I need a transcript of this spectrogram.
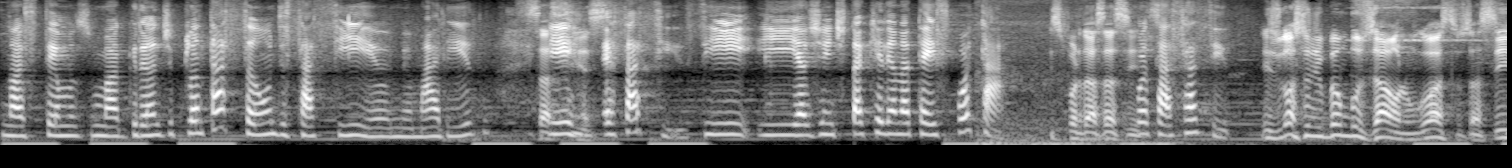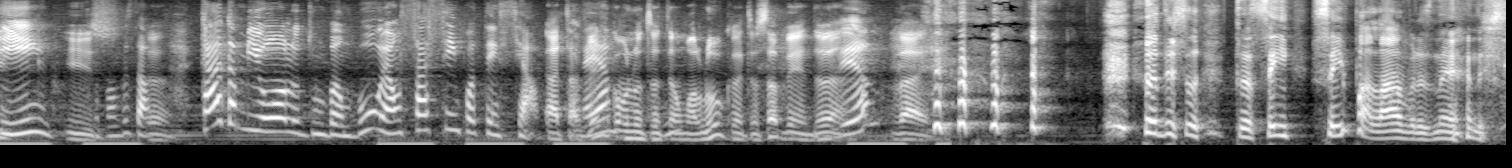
Nós temos uma grande plantação de saci, eu e meu marido. Sacis. E, é sacis. E, e a gente está querendo até exportar. Exportar sacis. Exportar sacis. Eles gostam de bambuzal, não gostam, saci? Sim, Isso. bambuzal. É. Cada miolo de um bambu é um saci em potencial. Ah, tá né? vendo como eu não tô tão maluco? Eu tô sabendo. Tá vendo? Vai. Anderson, tô sem, sem palavras, né, Anderson?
